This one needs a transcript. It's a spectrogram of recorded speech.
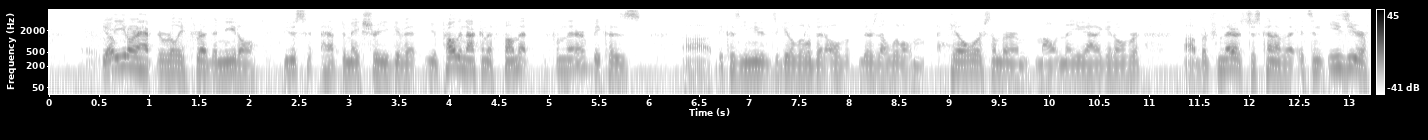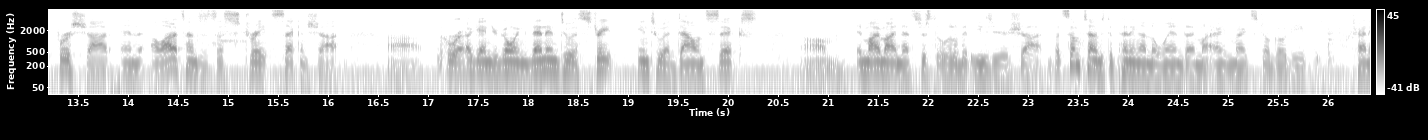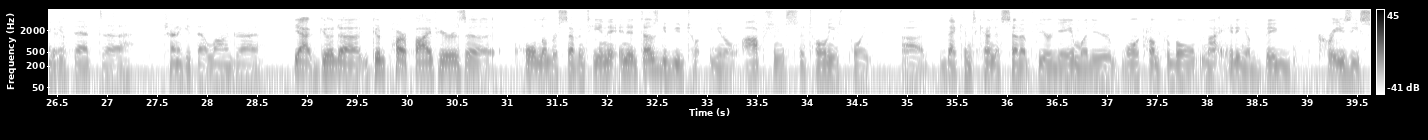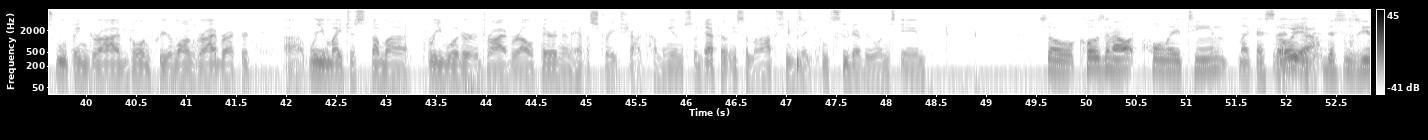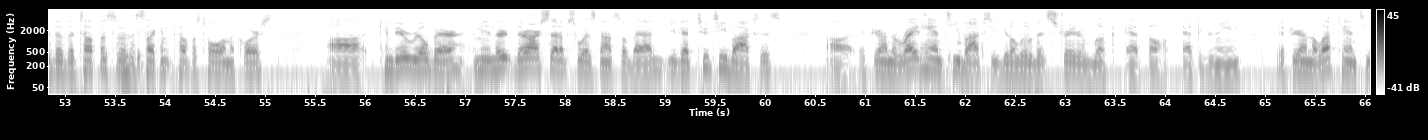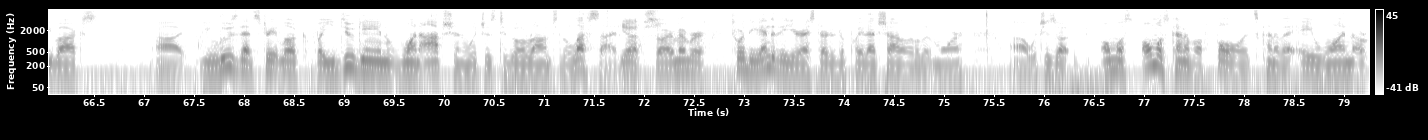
Yep. You don't have to really thread the needle. You just have to make sure you give it. You're probably not going to thumb it from there because uh, because you need it to get a little bit over. There's a little hill or something or mountain that you got to get over. Uh, but from there, it's just kind of a. It's an easier first shot, and a lot of times it's a straight second shot. Uh, Correct. Again, you're going then into a straight into a down six. Um, in my mind, that's just a little bit easier shot. But sometimes, depending on the wind, I might, I might still go deep, trying to get that uh, trying to get that long drive. Yeah, good. Uh, good par five here is a hole number seventeen, and it does give you to, you know options. To Tony's point, uh, that can kind of set up for your game whether you're more comfortable not hitting a big, crazy swooping drive, going for your long drive record, uh, where you might just thumb a three wood or a driver out there and then have a straight shot coming in. So definitely some options that can suit everyone's game. So closing out hole 18, like I said, Oh, yeah. this is either the toughest or the second toughest hole on the course. Uh, can be a real bear. I mean, there there are setups where it's not so bad. You've got two tee boxes. Uh, if you're on the right hand tee box, you get a little bit straighter look at the at the green. If you're on the left hand tee box, uh, you lose that straight look, but you do gain one option, which is to go around to the left side. Yes. So I remember toward the end of the year, I started to play that shot a little bit more, uh, which is a, almost almost kind of a full. It's kind of a A1 or,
